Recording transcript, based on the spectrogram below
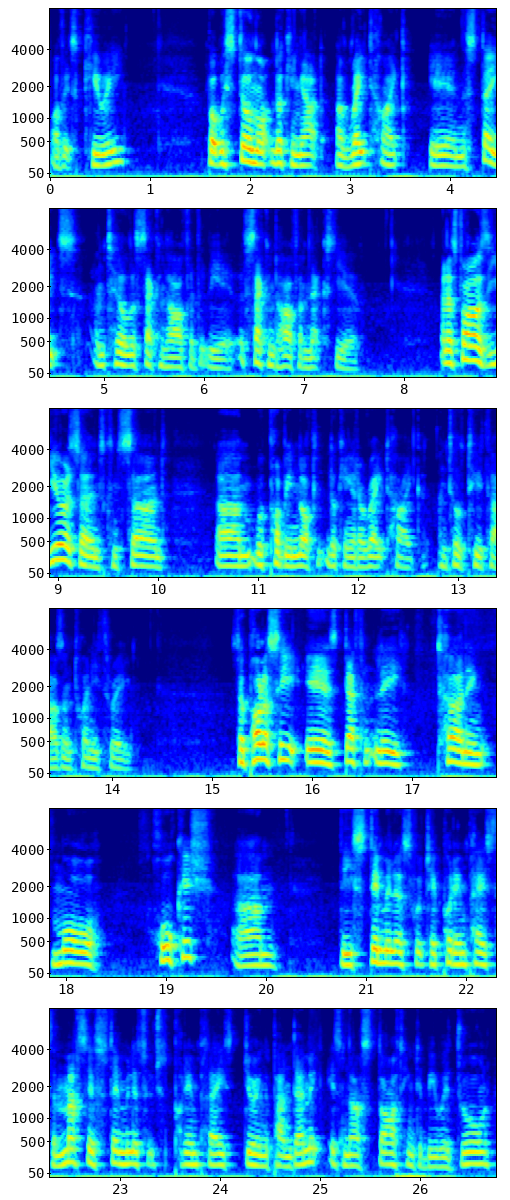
of its QE. But we're still not looking at a rate hike in the States until the second half of the year, second half of next year. And as far as the Eurozone is concerned, um, we're probably not looking at a rate hike until 2023. So policy is definitely turning more hawkish. Um, the stimulus which they put in place, the massive stimulus which was put in place during the pandemic, is now starting to be withdrawn.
